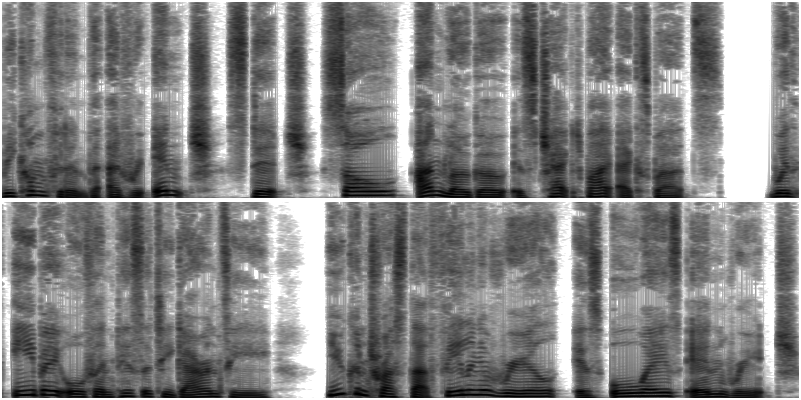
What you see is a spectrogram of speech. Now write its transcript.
be confident that every inch, stitch, sole, and logo is checked by experts. With eBay Authenticity Guarantee, you can trust that feeling of real is always in reach.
